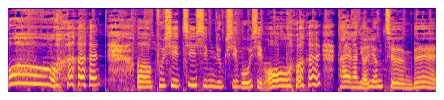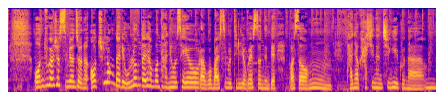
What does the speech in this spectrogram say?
오, 어, 90, 70, 60, 50, 어, 다양한 연령층, 네. 원주 가셨으면 저는, 어, 출렁다리, 울렁다리 한번 다녀오세요. 라고 말씀을 드리려고 했었는데, 벌써, 음, 다녀가시는 중이구나. 음,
